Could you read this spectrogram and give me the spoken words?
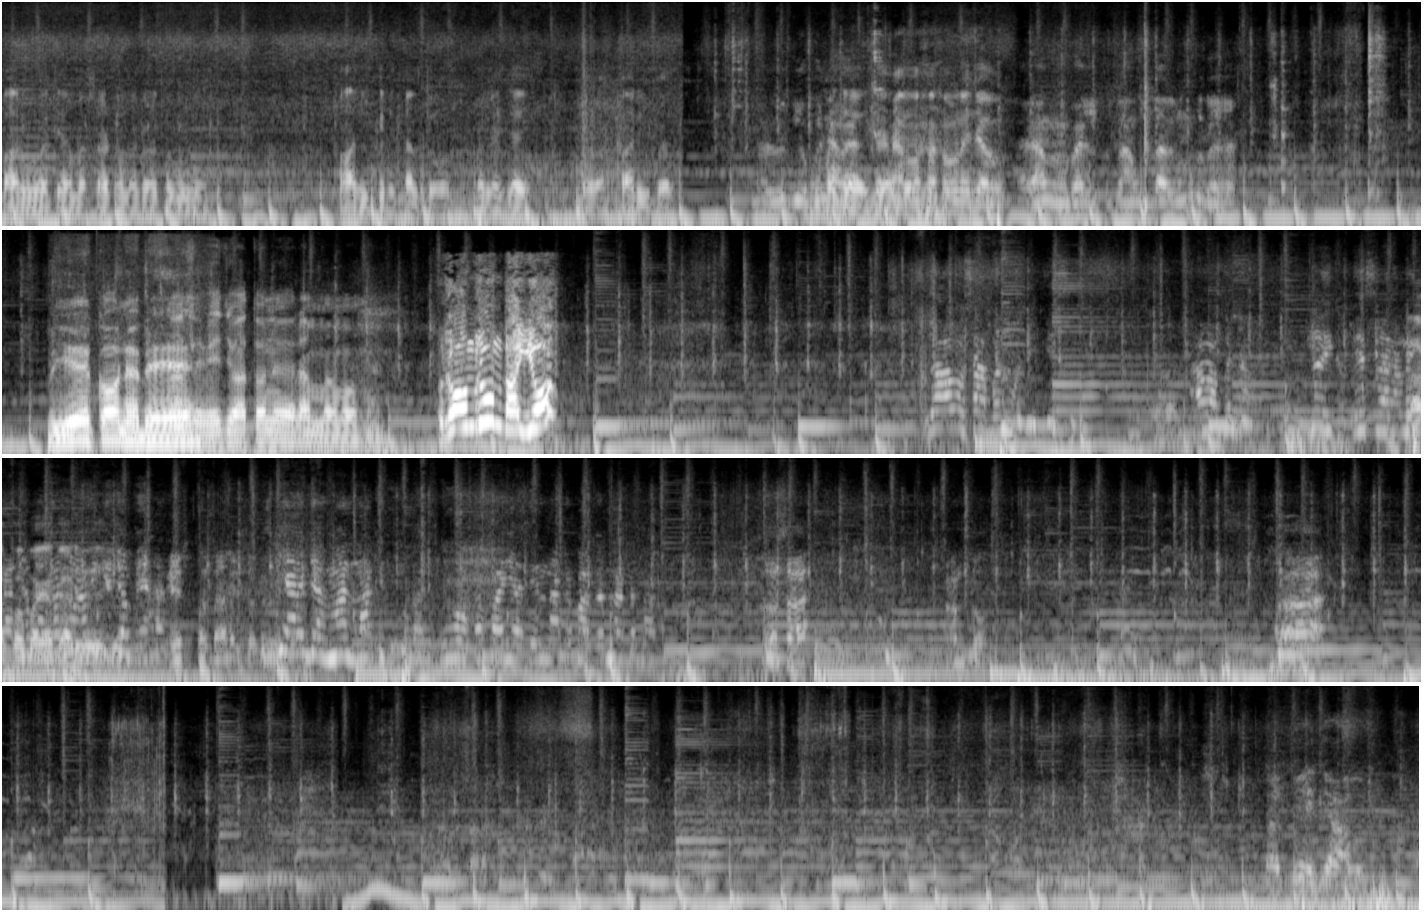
પારું હતી આમાં સાંટો ન કરતો હું પારી પર ચાલતો ભલે જાય દવા પારી પર મજા આવી જાય હમણાં જાઓ ये कौन है बे પાસે વેજો હતો ને રામ મામો रोम रोम भाइयों કાઢો. ભાઈ અગાડી આમ તો. ગયો,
